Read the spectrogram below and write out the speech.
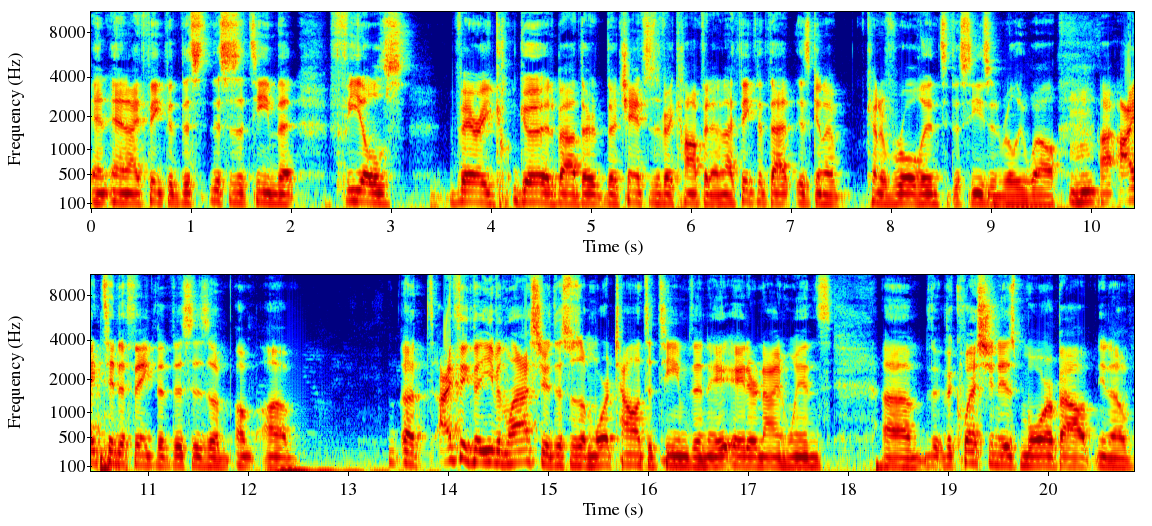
and and I think that this this is a team that feels very good about their their chances and very confident and I think that that is going to kind of roll into the season really well I, I tend to think that this is a, a, a uh, I think that even last year this was a more talented team than eight, eight or nine wins. Um, the, the question is more about you know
